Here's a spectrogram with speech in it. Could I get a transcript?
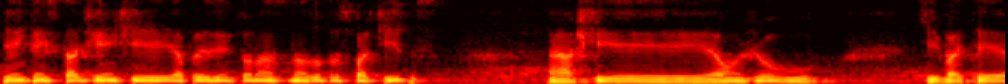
e a intensidade que a gente apresentou nas, nas outras partidas. Acho que é um jogo que vai ter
